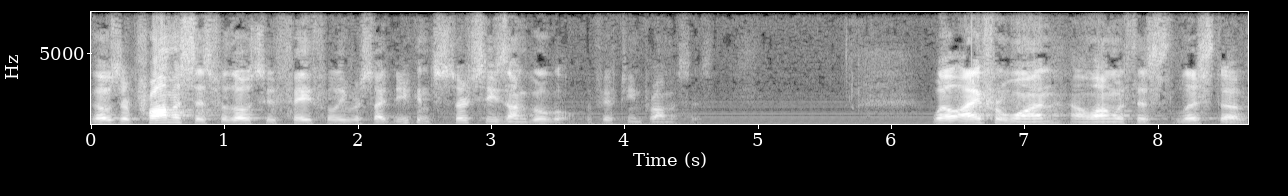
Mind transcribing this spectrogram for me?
Those are promises for those who faithfully recite. You can search these on Google, the 15 promises. Well, I, for one, along with this list of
